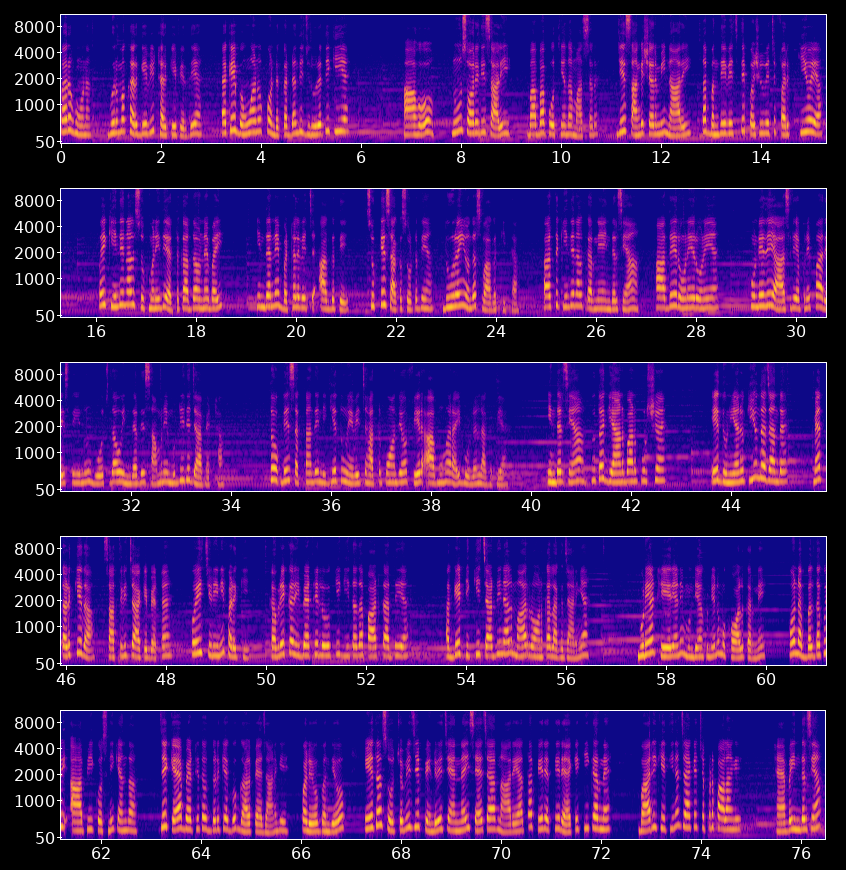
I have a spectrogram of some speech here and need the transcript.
ਪਰ ਹੁਣ ਗੁਰਮੁਖ ਅਰਗੇ ਵੀ ਠਰਕੇ ਫਿਰਦੇ ਆ। ਅਕੇ ਬਹੂਆਂ ਨੂੰ ਘੁੰਡ ਕੱਢਣ ਦੀ ਜ਼ਰੂਰਤ ਹੀ ਕੀ ਹੈ? ਆਹੋ ਨੂੰ ਸੌਰੇ ਦੀ ਸਾਲੀ, ਬਾਬਾ ਪੋਤੀਆਂ ਦਾ ਮਾਸੜ। ਜੇ ਸੰਗ ਸ਼ਰਮੀ ਨਾ ਰਹੀ ਤਾਂ ਬੰਦੇ ਵਿੱਚ ਤੇ ਪਸ਼ੂ ਵਿੱਚ ਫ਼ਰਕ ਕੀ ਹੋਇਆ? ਬਈ ਕਿਹਦੇ ਨਾਲ ਸੁਖਮਣੀ ਦੇ ਅਰਥ ਕਰਦਾ ਉਹਨੇ ਬਾਈ? ਇੰਦਰ ਨੇ ਬੱਠਲ ਵਿੱਚ ਅੱਗ ਤੇ ਸੁੱਕੇ ਸੱਕ ਸੁੱਟਦਿਆਂ ਦੂਰੋਂ ਹੀ ਉਹਦਾ ਸਵਾਗਤ ਕੀਤਾ। ਅਰਥ ਕਿਹਦੇ ਨਾਲ ਕਰਨੇ ਆ ਇੰਦਰ ਸਿਆ? ਆਪਦੇ ਰੋਣੇ ਰੋਣੇ ਆ। ਖੁੰਡੇ ਦੇ ਆਸਰੇ ਆਪਣੇ ਭਾਰੇ ਸਰੀਰ ਨੂੰ ਬੋਚਦਾ ਉਹ ਇੰਦਰ ਦੇ ਸਾਹਮਣੇ ਮੁੱਢੀ ਤੇ ਜਾ ਬੈਠਾ। ਧੋਖ ਦੇ ਸੱਕਾਂ ਦੇ ਨਿੱਗੇ ਧੂਏ ਵਿੱਚ ਹੱਥ ਪਾਉਂਦਿਆਂ ਫਿਰ ਆਪ ਮੁਹਾਰਾ ਹੀ ਬੋਲਣ ਲੱਗ ਪਿਆ। ਇੰਦਰ ਸਿਆ, ਤੂੰ ਤਾਂ ਗਿਆਨਵਾਨ ਪੁਰਸ਼ ਹੈ ਇਹ ਦੁਨੀਆ ਨੂੰ ਕੀ ਹੁੰਦਾ ਜਾਂਦਾ ਹੈ ਮੈਂ ਤੜਕੇ ਦਾ ਸੱਤ ਵਿੱਚ ਆ ਕੇ ਬੈਠਾ ਕੋਈ ਚਿੜੀ ਨਹੀਂ ਫੜਕੀ। ਖਬਰੇ ਘਰੀ ਬੈਠੇ ਲੋਕ ਕੀ ਗੀਤਾ ਦਾ ਪਾਠ ਕਰਦੇ ਆ। ਅੱਗੇ ਟਿੱਕੀ ਚੜਦੀ ਨਾਲ ਮਾਰ ਰੌਣਕਾਂ ਲੱਗ ਜਾਣੀਆਂ। ਬੁੜਿਆਂ ਠੇਰਿਆਂ ਨੇ ਮੁੰਡਿਆਂ ਖੁੰਡਿਆਂ ਨੂੰ ਮਖੌਲ ਕਰਨੇ। ਉਹ ਨੱਬਲ ਤਾਂ ਕੋਈ ਆਪ ਹੀ ਕੁਛ ਨਹੀਂ ਕਹਿੰਦਾ। ਜੇ ਕਹਿ ਬੈਠੇ ਤਾਂ ਉੱਧੜ ਕੇ ਅੱਗੋਂ ਗਲ ਪੈ ਜਾਣਗੇ। ਭਲਿਓ ਬੰਦਿਓ, ਇਹ ਤਾਂ ਸੋਚੋ ਵੀ ਜੇ ਪਿੰਡ ਵਿੱਚ ਐਨਾ ਹੀ ਸਹਿਚਾਰ ਨਾ ਰਿਹਾ ਤਾਂ ਫਿਰ ਇੱਥੇ ਰਹਿ ਕੇ ਕੀ ਕਰਨਾ ਬਾਹਰੀ ਖੇਤੀ ਨਾ ਜਾ ਕੇ ਛੱਪੜ ਪਾ ਲਾਂਗੇ। ਹੈ ਬਈ ਇੰਦਰ ਸਿਆ।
